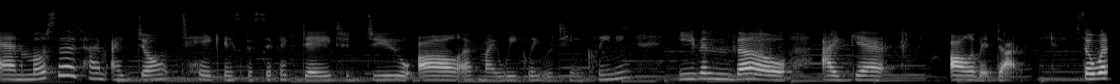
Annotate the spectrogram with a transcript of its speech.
And most of the time, I don't take a specific day to do all of my weekly routine cleaning, even though I get all of it done. So, what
